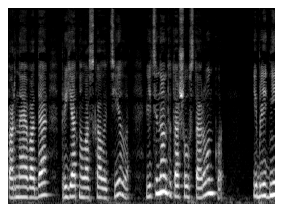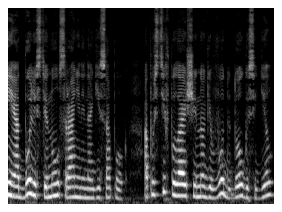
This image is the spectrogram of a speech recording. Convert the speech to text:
Парная вода приятно ласкала тело, лейтенант отошел в сторонку и, бледнее от боли, стянул с раненой ноги сапог. Опустив пылающие ноги в воду, долго сидел,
